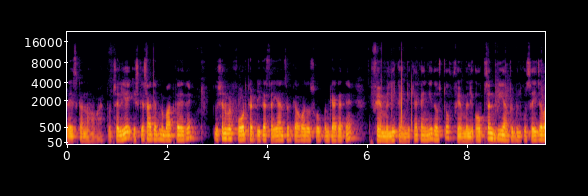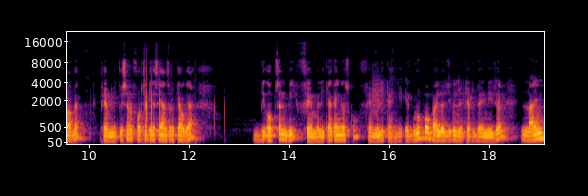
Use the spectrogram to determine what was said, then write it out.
प्रेस करना होगा। तो चलिए, इसके साथ ही अपन बात कर थे क्वेश्चन नंबर फोर थर्टी का सही आंसर क्या होगा? तो उसको अपन क्या कहते हैं? फैमिली कहेंगे। क्या कहेंगे दोस्तों? फैमिली ऑप्शन बी यहाँ पे बिल्कुल सही जवाब है। Family question number four thirty का सही आंसर क्या हो गया? बी ऑप्शन बी फैमिली क्या कहेंगे उसको? फैमिली कहेंगे। A group of biological related to the individual live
